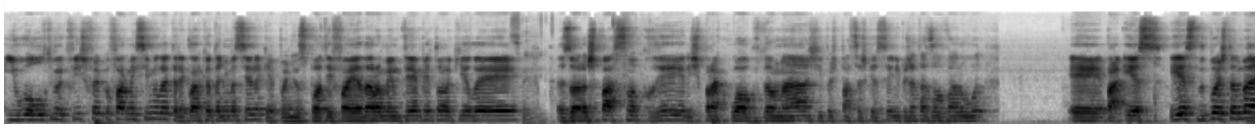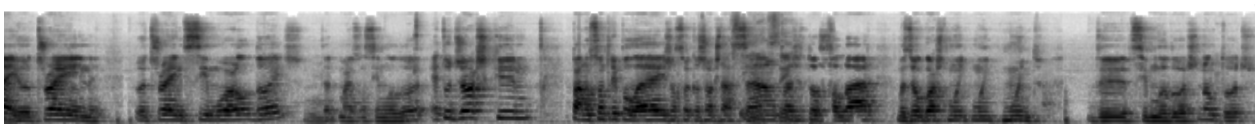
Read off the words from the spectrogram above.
e a última que fiz foi com o Farming Simulator. É claro que eu tenho uma cena que é ponho o Spotify a dar ao mesmo tempo, então aquilo é. Sim. As horas passam a correr e esperar que o algodão nasce e depois passas com a cena e depois já estás a levar o. É, pá, esse. Esse depois também, uhum. o Train, o Train Sim World 2, uhum. portanto, mais um simulador. É tudo jogos que. Pá, não são AAA, não são aqueles jogos de ação, sim, sim. que já estou a falar, mas eu gosto muito, muito, muito de, de, simuladores, não todos,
